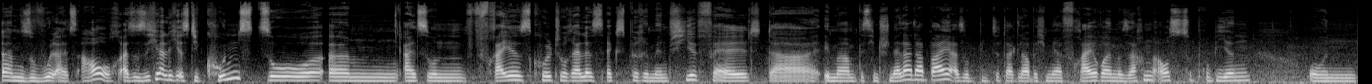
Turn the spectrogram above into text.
Ähm, sowohl als auch. Also sicherlich ist die Kunst so ähm, als so ein freies kulturelles Experimentierfeld da immer ein bisschen schneller dabei. Also bietet da, glaube ich, mehr Freiräume, Sachen auszuprobieren und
